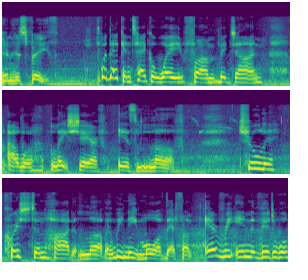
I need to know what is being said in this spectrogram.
in his faith. What they can take away from Big John, our late sheriff, is love truly Christian hearted love, and we need more of that from every individual.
